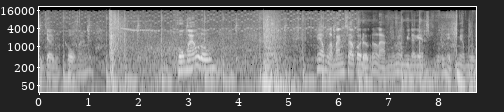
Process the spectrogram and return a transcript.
Chỉ chơi gì khô máu. Khô máu luôn. Mấy ông làm ăn sao coi được nó làm như mấy ông Winagame tôi nói thiệt với mấy ông luôn.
